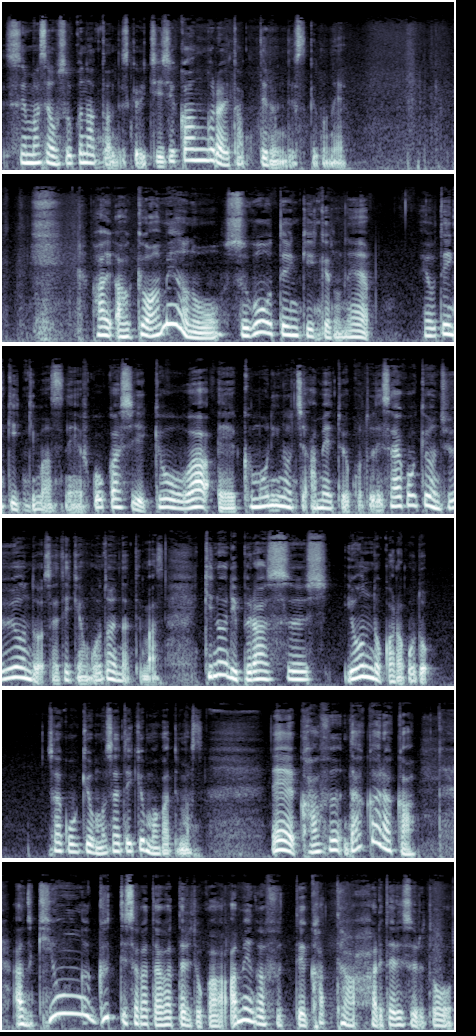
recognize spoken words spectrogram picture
すいません遅くなったんですけど1時間ぐらい経ってるんですけどね。はい。あ今日雨なの？すごいお天気いいけどね。えお天気いきますね。福岡市今日は、えー、曇りのち雨ということで最高気温14度最低気温5度になってます。昨日よりプラス4度から5度。最高気温も最低気温も上がってます。で花粉だからかあの気温がぐって下がって上がったりとか雨が降ってカッター晴れたりすると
